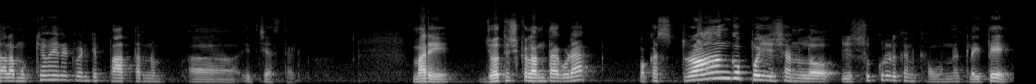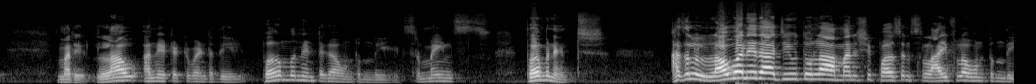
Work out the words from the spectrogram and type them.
చాలా ముఖ్యమైనటువంటి పాత్రను ఇచ్చేస్తాడు. మరి జ్యోతిష్కులంతా కూడా ఒక స్ట్రాంగ్ పొజిషన్లో ఈ శుక్రుడు కనుక ఉన్నట్లయితే మరి లవ్ అనేటటువంటిది పర్మనెంట్గా ఉంటుంది. ఇట్స్ రిమైన్స్ పర్మనెంట్ అసలు లవ్ అనేది ఆ జీవితంలో ఆ మనిషి పర్సన్స్ లైఫ్లో ఉంటుంది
